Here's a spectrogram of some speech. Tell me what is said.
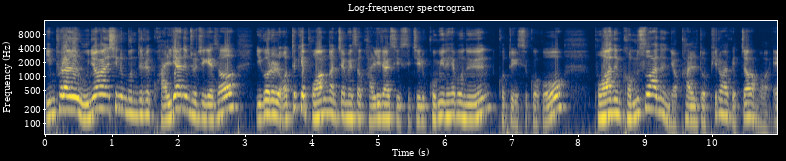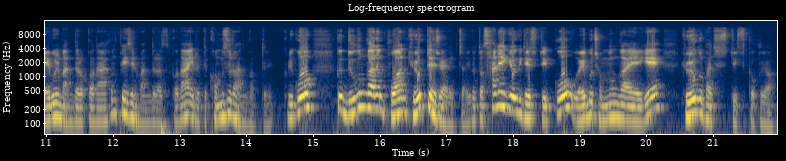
인프라를 운영하시는 분들을 관리하는 조직에서 이거를 어떻게 보안 관점에서 관리를 할 수 있을지를 고민해 보는 것도 있을 거고, 보안은 검수하는 역할도 필요하겠죠. 뭐 앱을 만들었거나 홈페이지를 만들었거나 이럴 때 검수를 하는 것들. 그리고 그 누군가는 보안 교육도 해줘야겠죠. 이것도 사내 교육이 될 수도 있고 외부 전문가에게 교육을 받을 수도 있을 거고요.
